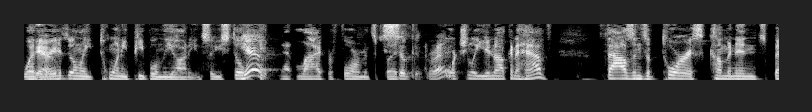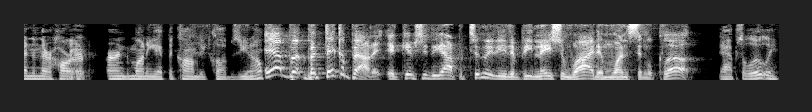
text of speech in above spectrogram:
where yeah. there is only 20 people in the audience. So you still yeah. get that live performance. But still, right. unfortunately, you're not going to have thousands of tourists coming in spending their hard earned money at the comedy clubs, you know? Yeah, but but think about it. It gives you the opportunity to be nationwide in one single club. Absolutely.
